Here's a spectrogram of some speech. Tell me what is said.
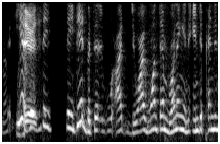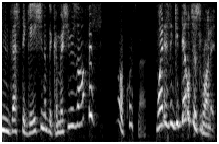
No? Yeah, they, they they did, but the, I, do I want them running an independent investigation of the commissioner's office? Oh, of course not, Why doesn't Goodell just run it?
